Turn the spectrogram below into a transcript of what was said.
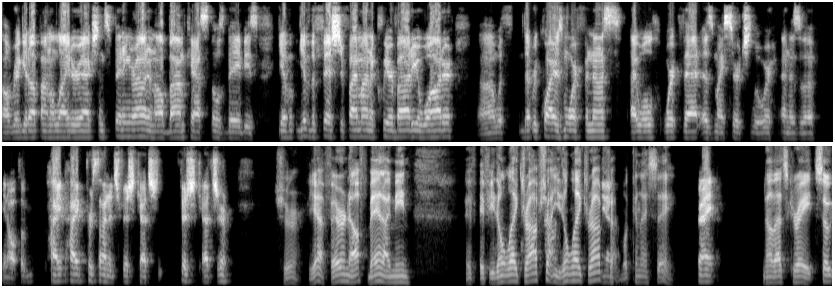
I'll rig it up on a lighter action spinning rod and I'll bomb cast those babies. Give give the fish if I'm on a clear body of water. Uh, with that requires more finesse, I will work that as my search lure and as a you know a high high percentage fish catch fish catcher. Sure. Yeah, fair enough, man. I mean, if if you don't like drop shot, you don't like drop yeah. shot. What can I say? Right. No, that's great. So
